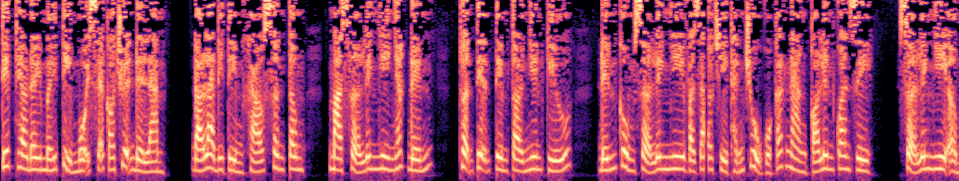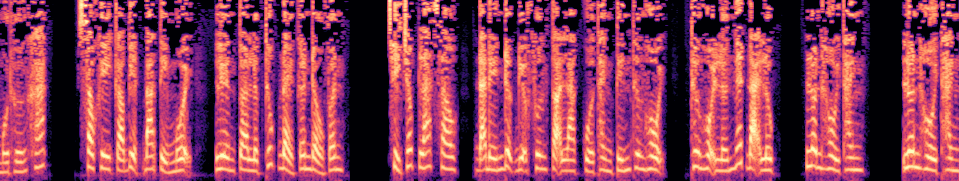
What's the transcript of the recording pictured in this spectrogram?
tiếp theo đây mấy tỷ muội sẽ có chuyện để làm. Đó là đi tìm kháo sơn tông mà sở linh nhi nhắc đến, thuận tiện tìm tòi nghiên cứu, đến cùng sở linh nhi và giao trì thánh chủ của các nàng có liên quan gì sở linh nhi ở một hướng khác. Sau khi cáo biệt ba tỷ muội, liền toàn lực thúc đẩy cân đầu vân. Chỉ chốc lát sau, đã đến được địa phương tọa lạc của thành tín thương hội thương hội lớn nhất đại lục, luân hồi thành. Luân hồi thành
